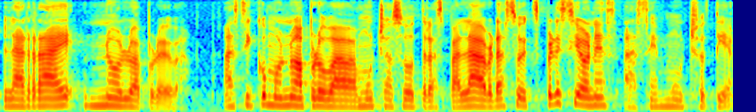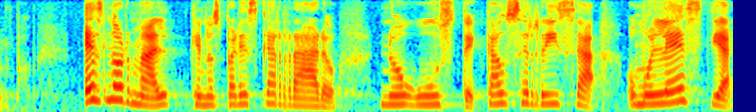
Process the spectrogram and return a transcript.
la RAE no lo aprueba, así como no aprobaba muchas otras palabras o expresiones hace mucho tiempo. Es normal que nos parezca raro, no guste, cause risa o molestia,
